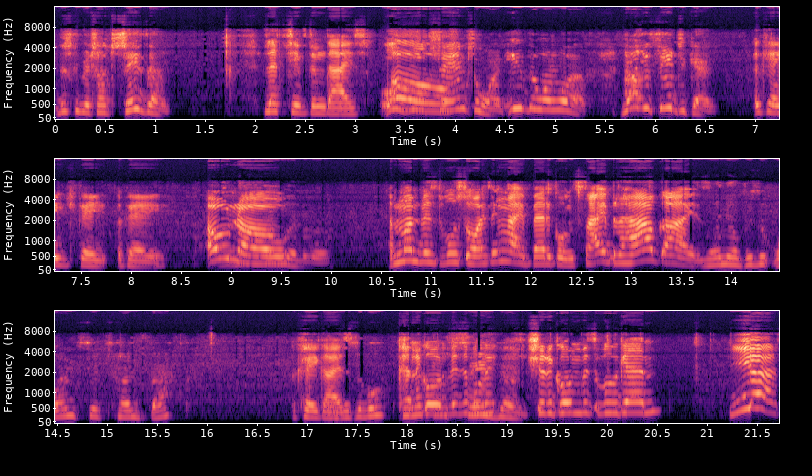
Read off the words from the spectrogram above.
this could be a chance to save them. Let's save them, guys. Or Oh. straight into one. Either one works. Now Oh. you see it again. Okay, okay, okay. Oh not no! I'm not invisible, so I think I better go inside. But how, guys? When you're visible, once you're turned back, Okay, guys. invisible, Can I go Don't invisible? Should I go invisible again? Yes!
